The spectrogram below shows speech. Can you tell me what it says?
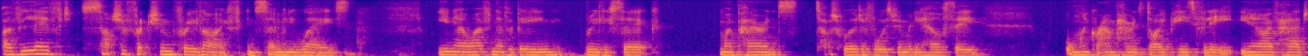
I've lived such a friction free life in so many ways. You know, I've never been really sick. My parents, touch wood, have always been really healthy. All my grandparents died peacefully. You know, I've had,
